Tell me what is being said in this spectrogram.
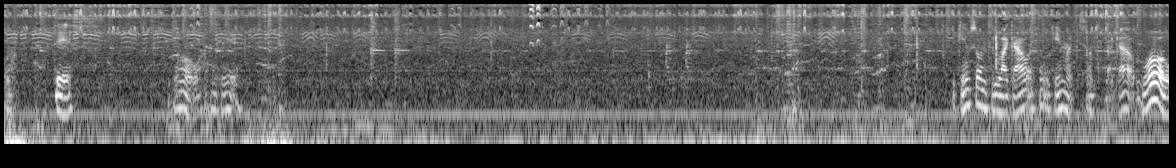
or this. oh, happened there? The game's starting to lag out. I think the game might be starting to lag out. Whoa!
